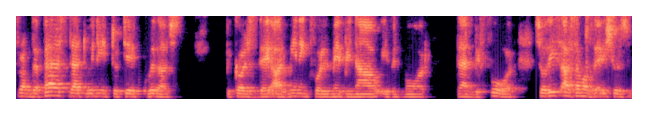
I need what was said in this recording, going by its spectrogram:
from the past that we need to take with us because they are meaningful maybe now even more than before. So these are some of the issues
